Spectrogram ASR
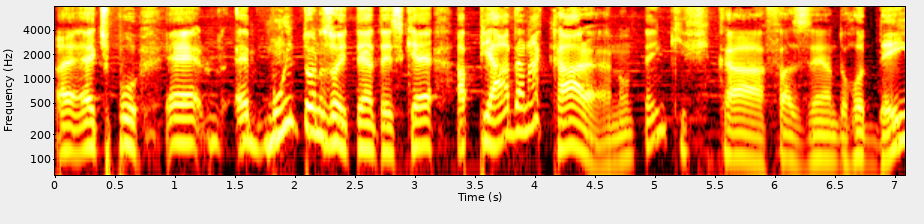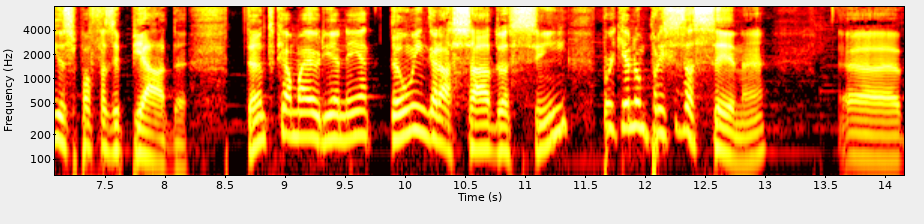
É, é, tipo, é, é muito anos 80 isso, que é a piada na cara. Não tem que ficar fazendo rodeios para fazer piada. Tanto que a maioria nem é tão engraçado assim, porque não precisa ser, né? Uh,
